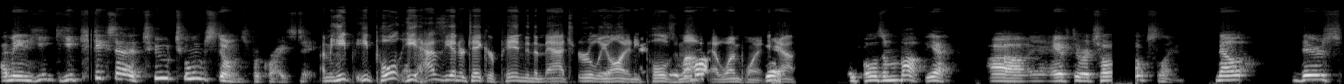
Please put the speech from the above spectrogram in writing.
I mean, he he kicks out of two tombstones for Christ's sake. I mean, he he pulled he has the Undertaker pinned in the match early on, and he pulls him up at one point. Yeah. Yeah. He pulls him up, yeah, uh, after a choke slam. Now, there's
